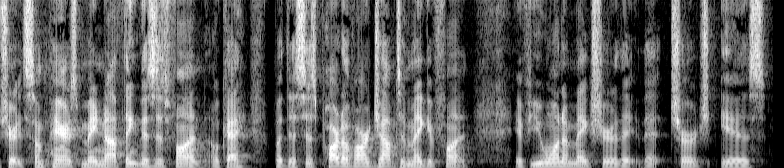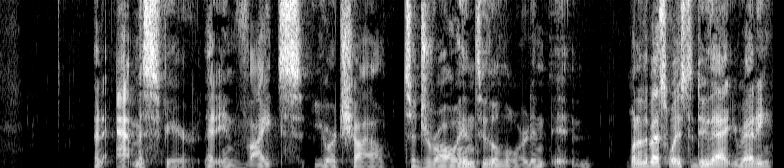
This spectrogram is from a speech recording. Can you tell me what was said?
share it. Some parents may not think this is fun, okay, but this is part of our job to make it fun. If you want to make sure that that church is an atmosphere that invites your child to draw into the Lord, and it, one of the best ways to do that, you ready?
